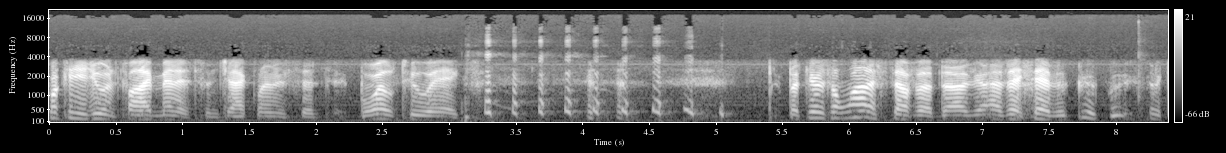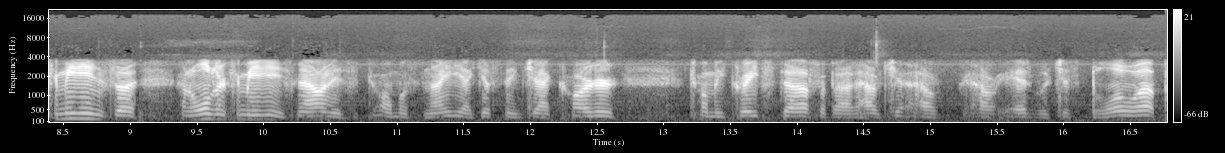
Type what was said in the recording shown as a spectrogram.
"What can you do in five minutes?" And Jack Leonard said, "Boil two eggs." But there's a lot of stuff about, as I said, the comedians, uh, an older comedian, he's now in his almost 90, I guess, named Jack Carter, told me great stuff about how how how Ed would just blow up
